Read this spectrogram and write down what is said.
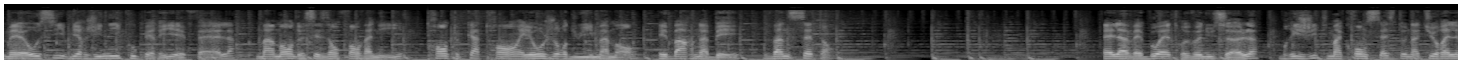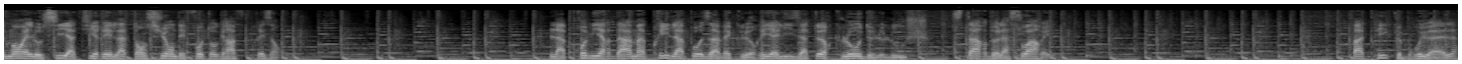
Mais aussi Virginie Coupéry-Eiffel, maman de ses enfants Vanille, 34 ans et aujourd'hui maman, et Barnabé, 27 ans. Elle avait beau être venue seule, Brigitte Macron s'est naturellement elle aussi attiré l'attention des photographes présents. La première dame a pris la pose avec le réalisateur Claude Lelouch, star de la soirée. Patrick Bruel,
